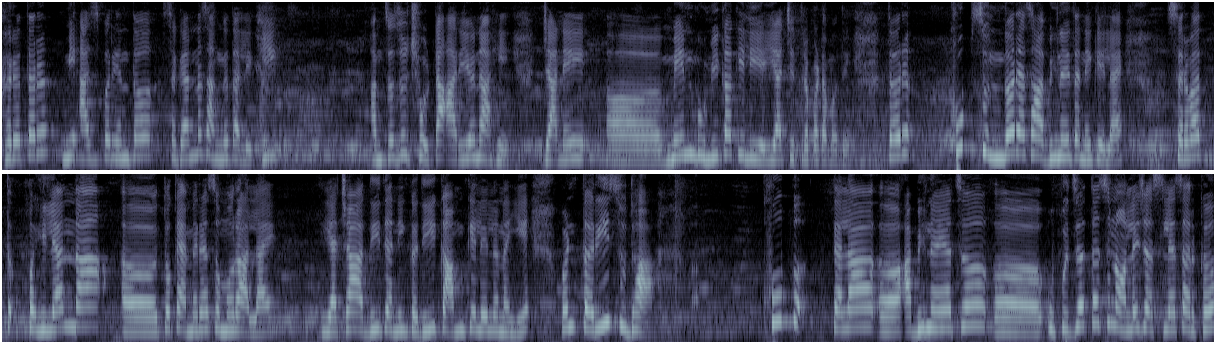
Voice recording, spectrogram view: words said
खरं तर मी आजपर्यंत सगळ्यांना सांगत आले की आमचा जो छोटा आर्यन आहे ज्याने मेन भूमिका केली आहे या चित्रपटामध्ये तर खूप सुंदर याचा अभिनय त्याने केला आहे सर्वात पहिल्यांदा तो कॅमेऱ्यासमोर आला आहे याच्या आधी त्यांनी कधीही काम केलेलं नाही आहे पण तरीसुद्धा खूप त्याला अभिनयाचं उपजतच नॉलेज असल्यासारखं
